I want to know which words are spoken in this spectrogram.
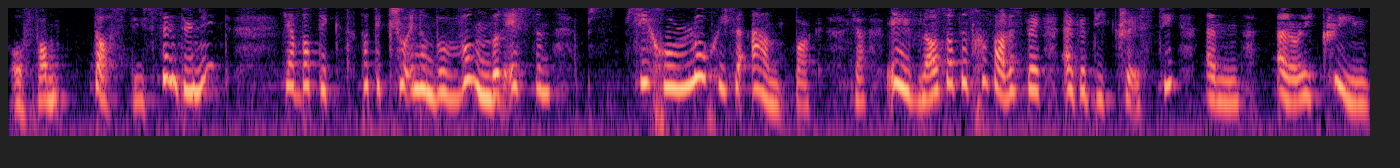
Oh, fantastisch. Vindt u niet? Ja, wat ik, wat ik zo in hem bewonder is zijn ps- psychologische aanpak. Ja, evenals dat het geval is bij Agatha Christie en Ellery Queen.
